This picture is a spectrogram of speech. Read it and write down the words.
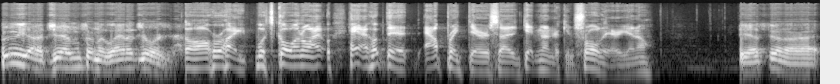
Booyah, Jim from Atlanta, Georgia. All right. What's going on? Hey, I hope the outbreak there is uh, getting under control there, you know? Yeah, it's doing all right.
